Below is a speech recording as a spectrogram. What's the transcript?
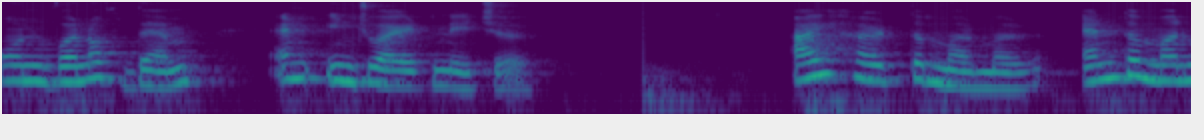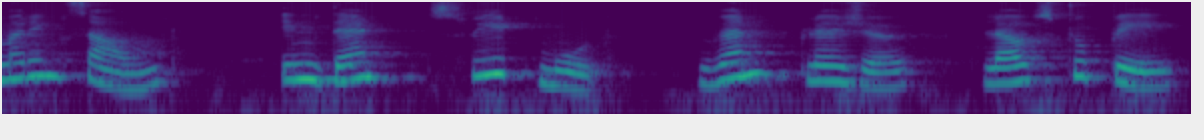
on one of them and enjoyed nature. I heard the murmur and the murmuring sound in that sweet mood when pleasure loves to pay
